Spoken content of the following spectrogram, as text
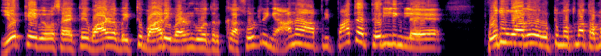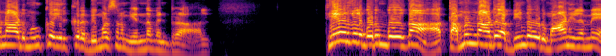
இயற்கை விவசாயத்தை வாழ வைத்து வாரி வழங்குவதற்கு சொல்றீங்க. ஆனா அப்படி பார்த்தா தெரியலீங்களே. பொதுவாகவே ஒட்டுமொத்தமா தமிழ்நாடு முழுக்க இருக்கிற விமர்சனம் என்னவென்றால் தேர்தல் வரும்போது தான் தமிழ்நாடு அப்படின்ற ஒரு மாநிலமே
